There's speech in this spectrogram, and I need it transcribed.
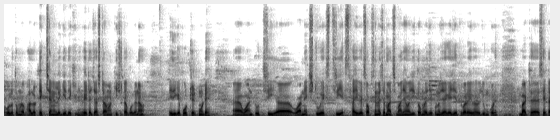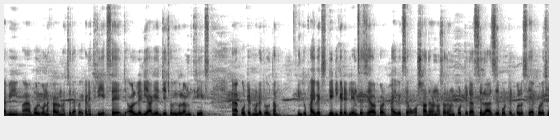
ওগুলো তোমরা ভালো টেক চ্যানেলে গিয়ে দেখে নেবে, এটা জাস্ট আমার কিছুটা বলে নাও। এদিকে পোর্ট্রেট মোডে one two three one x two x three x five x option আছে, মাঝে, মাঝামাঝি তোমরা যে কোনো জায়গায় যেতে পারো এইভাবে জুম করে। বাট সেটা আমি বলব না, কারণ হচ্ছে দেখো, এখানে থ্রি এক্সে অলরেডি আগের যে ছবিগুলো, আমি থ্রি এক্স পোর্ট্রেট মোডে তুলতাম কিন্তু ফাইভ এক্স ডেডিকেটেড লেন্স এসে যাওয়ার পর ফাইভ এক্সে অসাধারণ অসাধারণ পোর্ট্রেট আসছে। লাস্ট যে পোর্ট্রেটগুলো শেয়ার করেছি,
